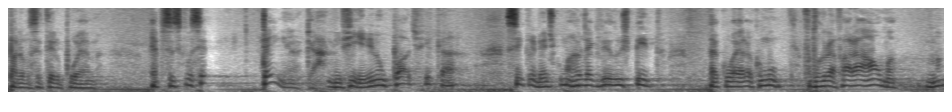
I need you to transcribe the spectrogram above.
para você ter o poema. É preciso que você tenha carne. Enfim, ele não pode ficar simplesmente com uma radiografia do espírito. Era como fotografar a alma. Não? É?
